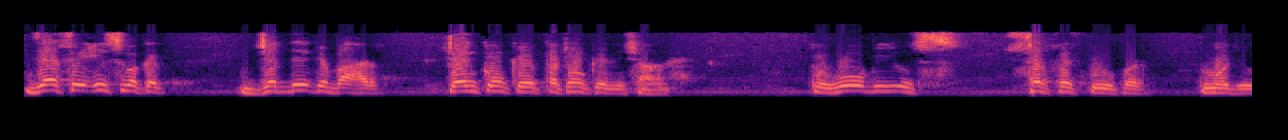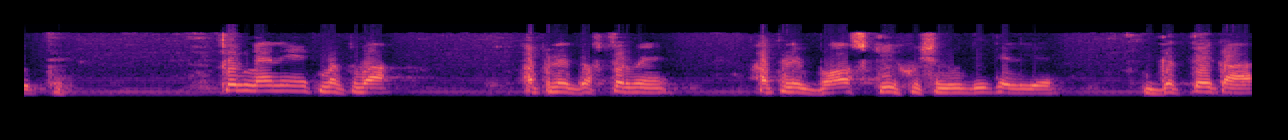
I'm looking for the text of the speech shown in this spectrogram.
جیسے اس وقت جدے کے باہر ٹینکوں کے پٹوں کے نشان ہیں۔ تو وہ بھی اس سرفیس کے اوپر موجود تھے۔ پھر میں نے ایک مرتبہ اپنے دفتر میں، اپنے باس کی خوشنودی کے لیے گتے کا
